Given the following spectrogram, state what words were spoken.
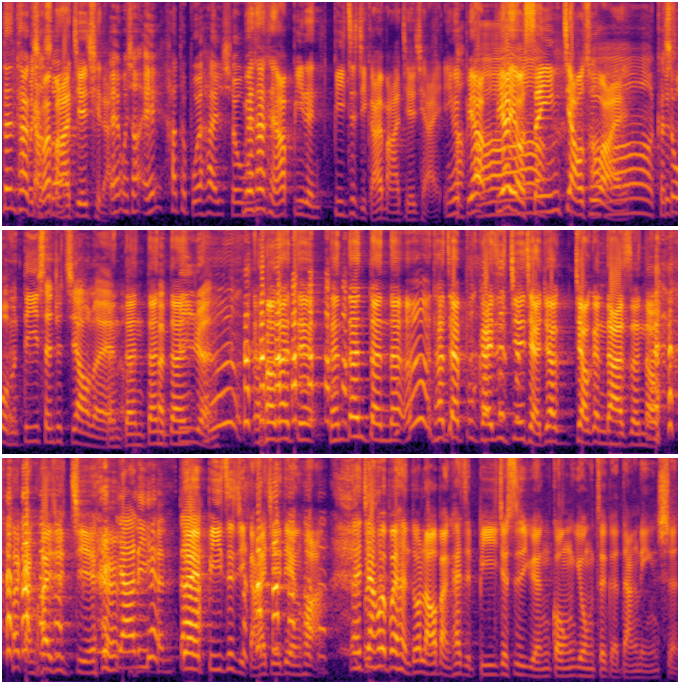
噔，他赶快把它接起来。哎，我想，哎，他都不会害羞，因为他可能要逼人逼自己赶快把它接起来，因为不要不要有声音叫出来。哦，可是我们第一声就叫了，哎，噔噔噔，逼人，然后他接，噔噔噔噔，嗯，他再不开始接起来就要叫更大声哦，他赶快去接，压力很大，对，逼自己赶快接电话。那 这样会不会很多老板开始逼就是员工用这个当铃声？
